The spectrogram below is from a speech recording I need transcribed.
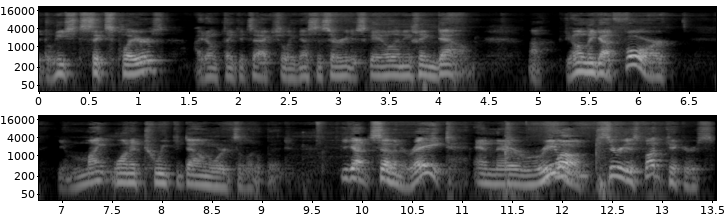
at least six players, I don't think it's actually necessary to scale anything down. Uh, if you only got four, you might want to tweak downwards a little bit. You got seven or eight, and they're really Well- serious butt kickers.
